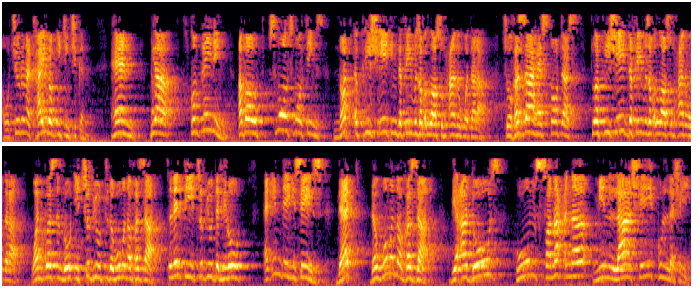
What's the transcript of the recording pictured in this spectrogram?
Our children are tired of eating chicken. And we are complaining about small, small things, not appreciating the favors of Allah subhanahu wa ta'ala. So Gaza has taught us to appreciate the favors of Allah subhanahu wa ta'ala. One person wrote a tribute to the woman of Gaza. It's a lengthy tribute that he wrote. And in there he says that the woman of Gaza, there are those whom sana'na min la shay kulla shay.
